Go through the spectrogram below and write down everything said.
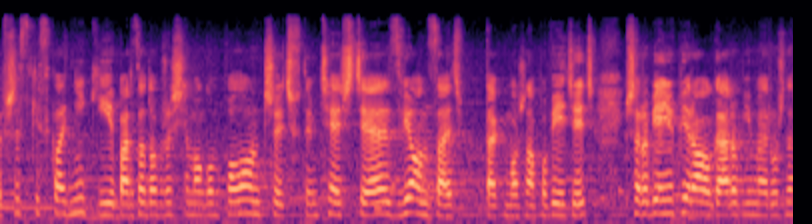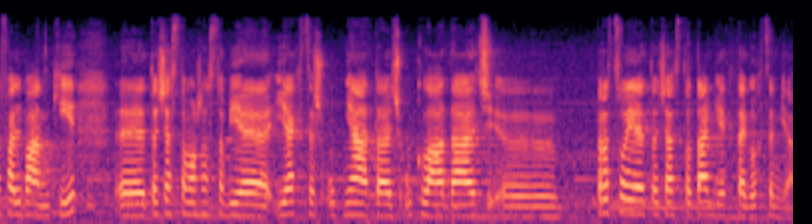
y, wszystkie składniki bardzo dobrze się mogą połączyć w tym cieście, związać, tak można powiedzieć. Przy robieniu pieroga robimy różne falbanki. Y, To ciasto można sobie jak chcesz ugniatać, układać. Pracuje to ciasto tak, jak tego chcę ja.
